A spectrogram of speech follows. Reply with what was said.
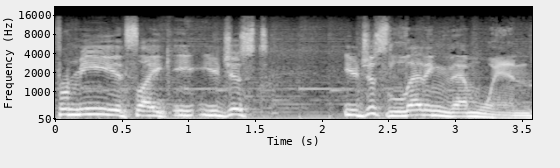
for me. It's like you you just you're just letting them win.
